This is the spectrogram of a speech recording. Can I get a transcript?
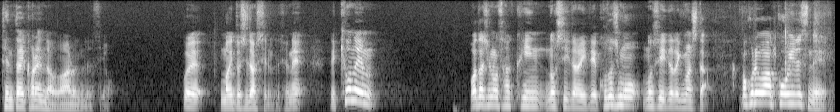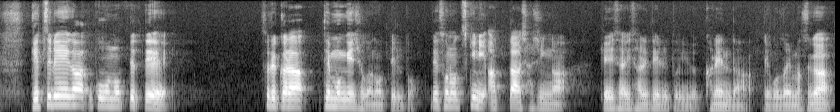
天体カレンダーがあるんですよ。これ、毎年出してるんですよね。で、去年、私の作品載せていただいて、今年も載せていただきました。まあ、これはこういうですね、月齢がこう載ってて、それから天文現象が載ってると。で、その月にあった写真が掲載されているというカレンダーでございますが、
